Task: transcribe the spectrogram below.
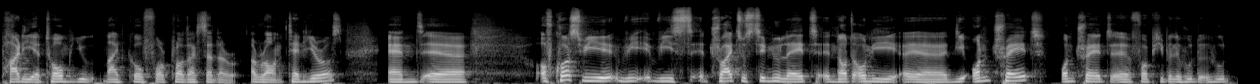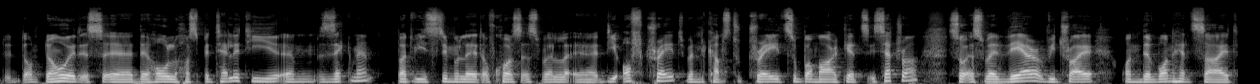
party at home, you might go for products that are around 10 euros. And, uh, of course, we we we try to stimulate uh, not only uh, the on trade. On trade uh, for people who who don't know it is uh, the whole hospitality um, segment, but we stimulate, of course, as well uh, the off trade when it comes to trade, supermarkets, etc. So as well there, we try on the one hand side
